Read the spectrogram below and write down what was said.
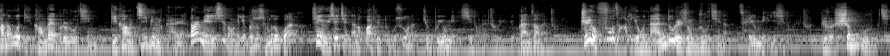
它能够抵抗外部的入侵，抵抗疾病的感染。当然，免疫系统呢，也不是。什么都管了，像有一些简单的化学毒素呢，就不由免疫系统来处理，由肝脏来处理。只有复杂的、有难度的这种入侵呢，才由免疫系统来处理。比如说生物入侵，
